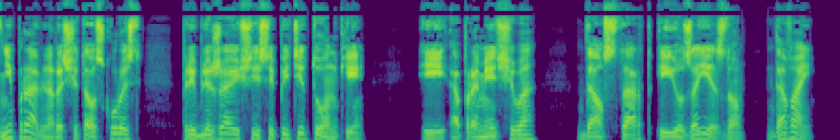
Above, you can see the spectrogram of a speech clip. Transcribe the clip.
неправильно рассчитал скорость приближающейся пятитонки и опрометчиво дал старт ее заезду. «Давай!»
